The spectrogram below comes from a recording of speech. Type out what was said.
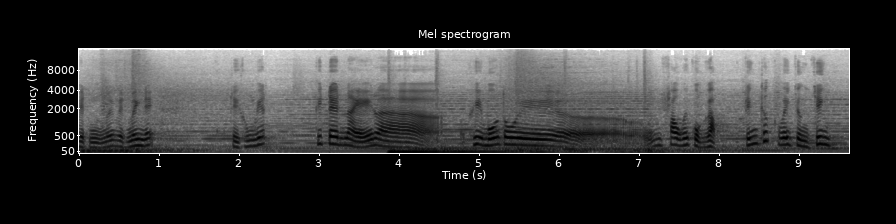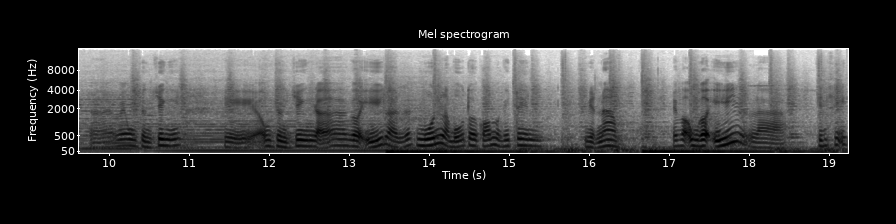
Việt với Việt Minh đấy thì không biết. Cái tên này là khi bố tôi ờ, sau cái cuộc gặp chính thức với Trường Trinh à, với ông Trường Trinh ấy thì ông Trường Trinh đã gợi ý là rất muốn là bố tôi có một cái tên Việt Nam. Thế và ông gợi ý là chiến sĩ.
